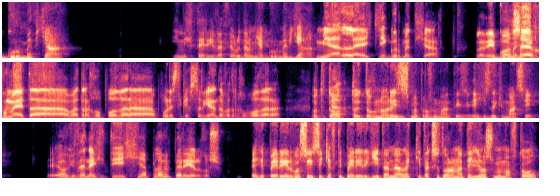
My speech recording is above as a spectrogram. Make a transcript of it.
γκουρμεδιά η νυχτερίδα θεωρούνταν μια γκουρμεδιά. Μια λαϊκή γκουρμετιά. Δηλαδή, πώς έχουμε τα βατραχοπόδαρα. Πού είναι στην Καστοριάννα τα βατραχοπόδαρα; Ότι το, το, το, το γνωρίζεις με προβληματίζει. Έχεις δοκιμάσει; Ε, όχι, δεν έχει τύχει, απλά είμαι περίεργος. Έχει περίεργος είσαι και αυτή περίεργη ήταν, αλλά κοίταξε τώρα να τελειώσουμε με αυτό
